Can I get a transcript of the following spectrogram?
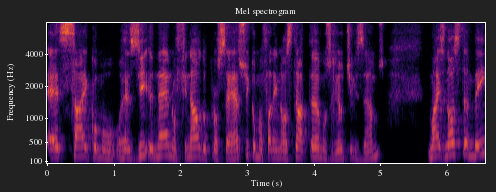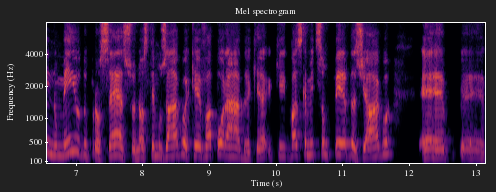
é, sai como resíduo né, no final do processo, e como eu falei, nós tratamos, reutilizamos mas nós também, no meio do processo, nós temos água que é evaporada, que, é, que basicamente são perdas de água, é, é,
